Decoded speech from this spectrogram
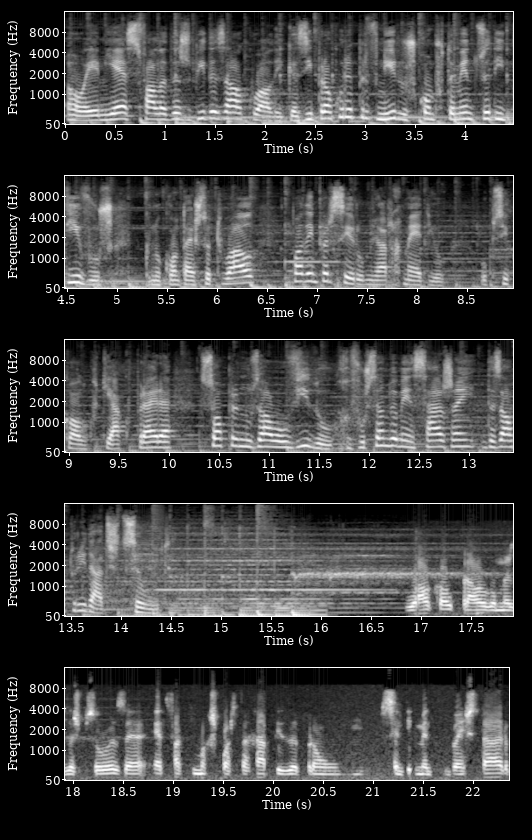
A OMS fala das bebidas alcoólicas e procura prevenir os comportamentos aditivos, que no contexto atual podem parecer o melhor remédio. O psicólogo Tiago Pereira sopra-nos ao ouvido, reforçando a mensagem das autoridades de saúde. O álcool, para algumas das pessoas, é, é, de facto uma resposta rápida para um sentimento de bem-estar,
